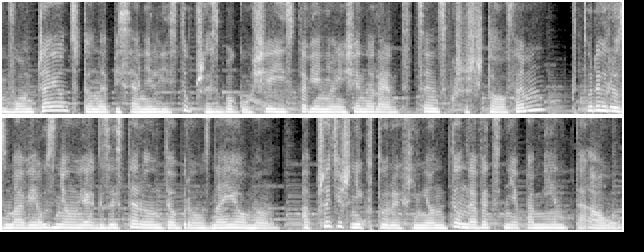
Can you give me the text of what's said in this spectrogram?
Włączając to napisanie listu przez Bogusię i stawienie się na randce z Krzysztofem, który rozmawiał z nią jak ze starą dobrą znajomą, a przecież niektórych imion to nawet nie pamiętał.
